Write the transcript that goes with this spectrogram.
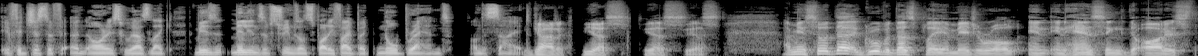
if it's just a, an artist who has like millions, millions of streams on Spotify but no brand on the side. Got it. Yes, yes, yes. I mean, so that Groover does play a major role in enhancing the artist.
